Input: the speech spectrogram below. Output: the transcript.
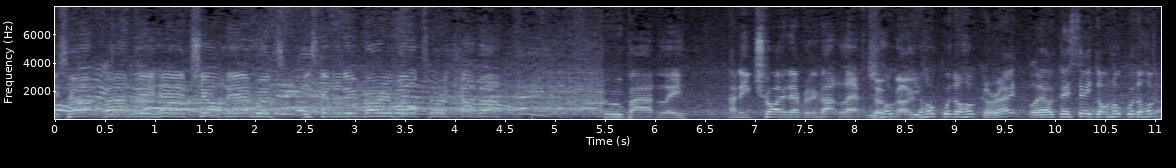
he's hurt badly here, Charlie Edwards. He's going to do very well to recover. Too badly. And he tried everything. That left You hook, hook, you hook with a hooker, right? Well, what they say, don't hook with a hooker.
